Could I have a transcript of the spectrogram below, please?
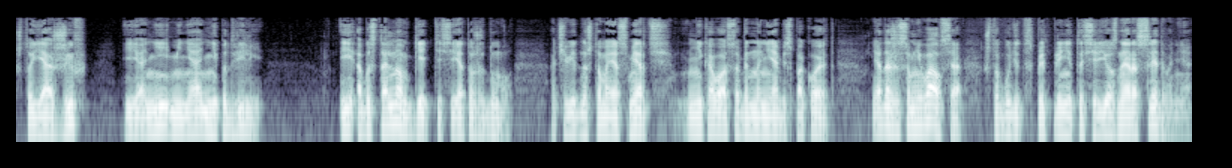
что я жив, и они меня не подвели? И об остальном Геттисе я тоже думал. Очевидно, что моя смерть никого особенно не обеспокоит. Я даже сомневался, что будет предпринято серьезное расследование.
